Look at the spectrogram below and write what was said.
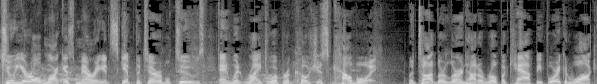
Two-year-old Marcus Marriott skipped the terrible twos and went right to a precocious cowboy. The toddler learned how to rope a calf before he could walk.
